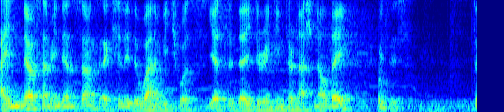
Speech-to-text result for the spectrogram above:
I know some Indian songs, actually the one which was yesterday during International Day. It is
